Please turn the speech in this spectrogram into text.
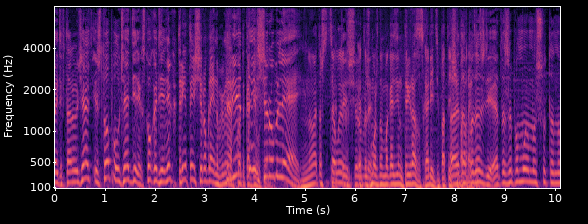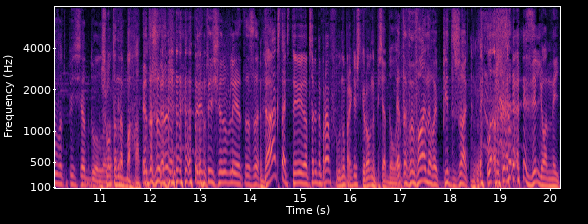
договариваете вторую часть, и что, получает денег? Сколько денег? 3000 рублей, напоминаю, в кота 3000 копилки. рублей! Ну, это же целый... 3000 Это же можно в магазин три раза сходить и по 1000 А это, потратить. подожди, это же, по-моему, что-то, ну вот 50 долларов. Что-то на богато. Это же 3000 рублей, это же... Да, кстати, ты абсолютно прав. Ну, практически ровно 50 долларов. Это в Иваново пиджак. Зеленый.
